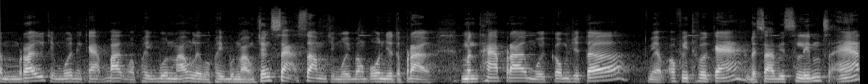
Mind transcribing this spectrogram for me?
តម្រូវជាមួយនឹងការបើក24ម៉ោងលើ24ម៉ោងអញ្ចឹងស័កសមជាមួយបងប្អូនយកទៅប្រើមិនថាប្រើមួយកុំព្យូទ័រសម្រាប់ Office ធ្វើការដោយសារវា slim ស្អាត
